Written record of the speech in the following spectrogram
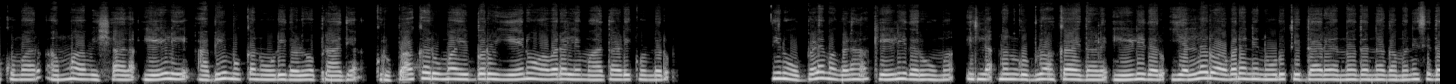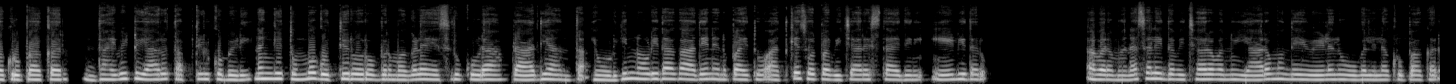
ಕುಮಾರ್, ಅಮ್ಮ ವಿಶಾಲ. ಹೇಳಿ ಅಭಿಮುಖ ನೋಡಿದಳು ಪ್ರಾದ್ಯ ಕೃಪಾಕರ್, ಉಮಾ ಇಬ್ಬರು ಏನೋ ಅವರಲ್ಲೇ ಮಾತಾಡಿಕೊಂಡರು. ನೀನು ಒಬ್ಬಳೆ ಮಗಳ? ಕೇಳಿದರು ಉಮಾ. ಇಲ್ಲ, ನನ್ಗೊಬ್ಳು ಅಕ್ಕ ಇದ್ದಾಳೆ. ಹೇಳಿದರು. ಎಲ್ಲರೂ ಅವರನ್ನೇ ನೋಡುತ್ತಿದ್ದಾರೆ ಅನ್ನೋದನ್ನ ಗಮನಿಸಿದ ಕೃಪಾಕರ್, ದಯವಿಟ್ಟು ಯಾರು ತಪ್ಪು ತಿಳ್ಕೊಬೇಡಿ. ನಂಗೆ ತುಂಬಾ ಗೊತ್ತಿರೋರೊಬ್ಬರ ಮಗಳ ಹೆಸರು ಕೂಡ ಪ್ರಾದ್ಯ ಅಂತ. ಈ ಹುಡುಗಿನ ನೋಡಿದಾಗ ಅದೇ ನೆನಪಾಯ್ತು. ಅದಕ್ಕೆ ಸ್ವಲ್ಪ ವಿಚಾರಿಸ್ತಾ ಇದ್ದೀನಿ, ಹೇಳಿದರು. ಅವರ ಮನಸ್ಸಲ್ಲಿದ್ದ ವಿಚಾರವನ್ನು ಯಾರ ಮುಂದೆ ಹೇಳಲು ಹೋಗಲಿಲ್ಲ ಕೃಪಾಕರ್.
